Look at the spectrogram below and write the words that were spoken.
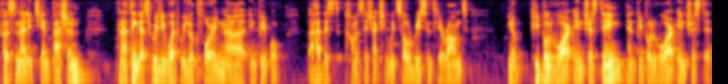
personality and passion, and I think that's really what we look for in uh, in people. I had this conversation actually with Saul recently around you know people who are interesting and people who are interested,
